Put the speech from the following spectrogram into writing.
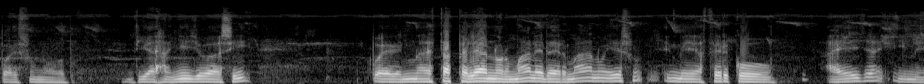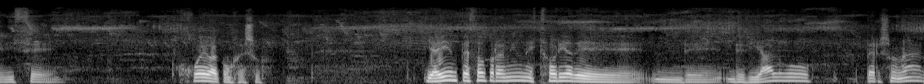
pues unos 10 añillos así, pues en una de estas peleas normales de hermanos y eso, me acerco a ella y me dice, juega con Jesús. Y ahí empezó para mí una historia de, de- diálogo personal,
